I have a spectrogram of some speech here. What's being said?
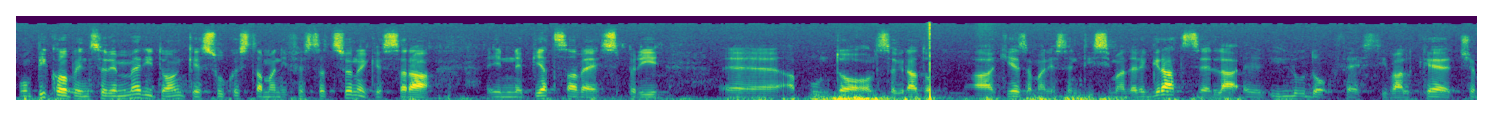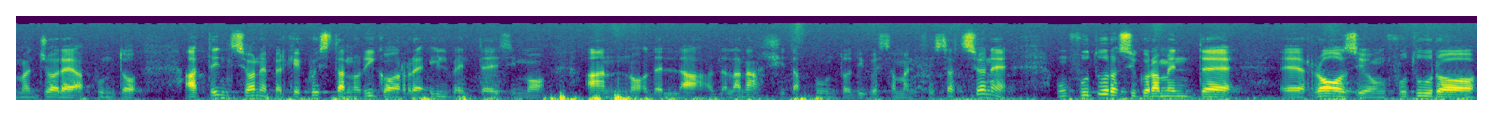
Un piccolo pensiero in merito anche su questa manifestazione che sarà in piazza Vespri, eh, appunto al sagrato a Chiesa Maria Santissima delle Grazie, la, eh, il Ludo Festival che c'è maggiore appunto, attenzione perché quest'anno ricorre il ventesimo anno della, della, nascita appunto di questa manifestazione, un futuro sicuramente eh, roseo, un futuro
